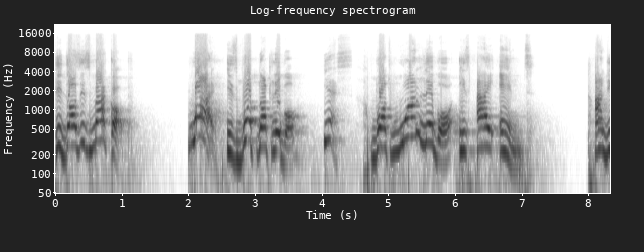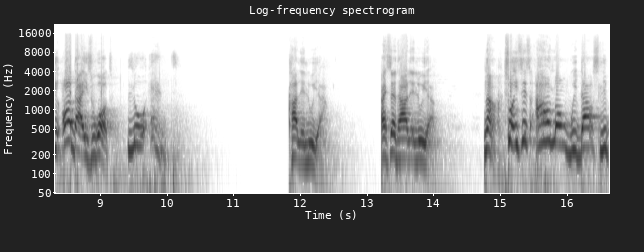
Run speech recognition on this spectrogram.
He does his backup. Why? Is both not labor? Yes. But one labor is high end, and the other is what? Low end. Hallelujah. I said hallelujah. Now, so it says, How long without sleep,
